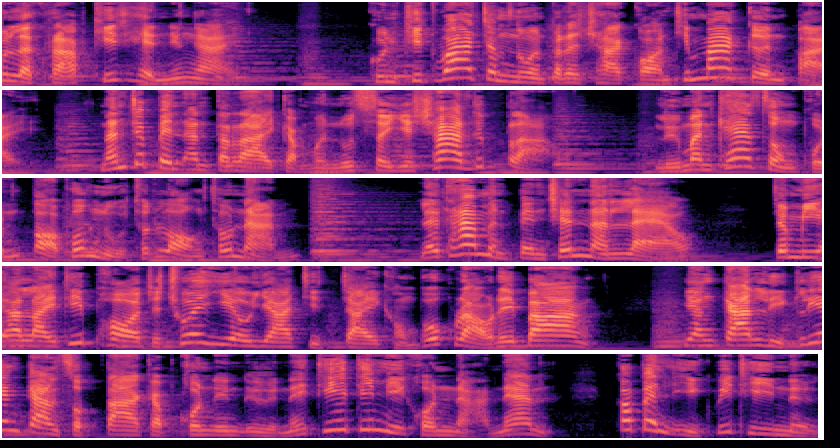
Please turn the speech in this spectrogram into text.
คุณล่ะครับคิดเห็นยังไง คุณคิดว่าจำนวนประชากรที่มากเกินไป นั้นจะเป็นอันตรายกับมนุษยชาติหรือเปล่า หรือมันแค่ส่งผลต่อพวกหนูทดลองเท่านั้น และถ้ามันเป็นเช่นนั้นแล้ว จะมีอะไรที่พอจะช่วยเยียวยาจิตใจของพวกเราได้บ้าง อย่างการหลีกเลี่ยงการสบตากับคนอื่นๆ ในที่ที่มีคนหนาแน่น ก็เป็นอีกวิธีหนึ่ง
